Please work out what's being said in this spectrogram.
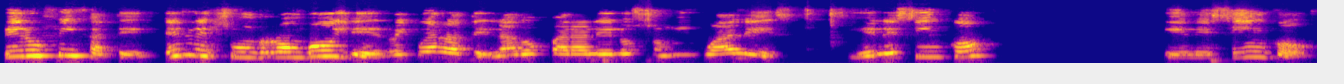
Pero fíjate, él es un romboide. Recuérdate, lados paralelos son iguales. Si él es 5, él es 5.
